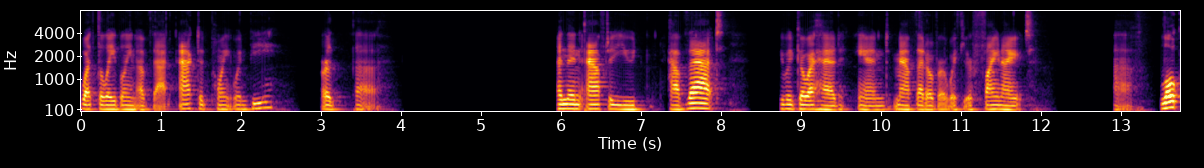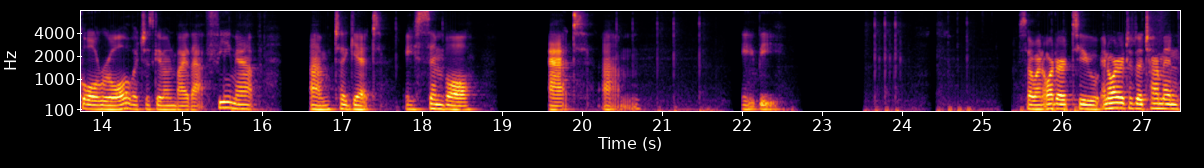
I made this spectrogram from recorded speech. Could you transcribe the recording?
what the labeling of that acted point would be, or uh, and then after you have that, you would go ahead and map that over with your finite uh, local rule, which is given by that phi map, um, to get a symbol at um, AB. So in order to in order to determine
